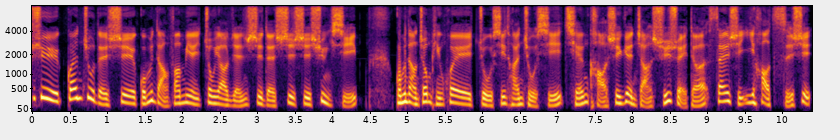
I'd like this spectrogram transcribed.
继续关注的是国民党方面重要人士的逝世讯息。国民党中评会主席团主席、前考试院长徐水德三十一号辞世，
